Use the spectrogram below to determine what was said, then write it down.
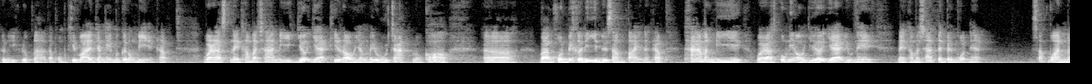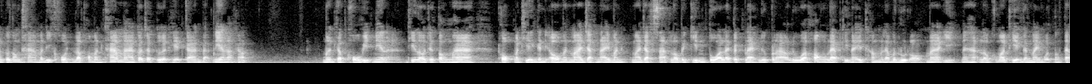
ขึ้นอีกหรือเปล่า แต่ผมคิดว่ายังไงมันก็ต้องมีครับไวรัสในธรรมชาติมีอีกเยอะแยะที่เรายังไม่รู้จักแล้วก็บางคนไม่เคยได้ยินด้วยซ้ำไปนะครับ ถ้ามันมีไวรัสพวกนี้ออกเยอะแยะอยู่ในในธรรมชาติเต็มไปหมดเนี่ย สักวันมันก็ต้องข้ามมาที่คน แล้วพอมันข้ามมาก็จะเกิดเหตุการณ์แบบนี้แหละครับ เหมือนกับโควิดเนี่ยแหละที่เราจะต้องมาถกมาเถียงกันเอามันมาจากไหนมันมาจากสัตว์เราไปกินตัวอะไรแปลกๆหรือเปล่า หรือว่าห้องแลบที่ไหนทำแล้วมันหลุดออกมาอีกนะฮะเราก็มาเถียงกันใหม่หมดตั้งแต่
